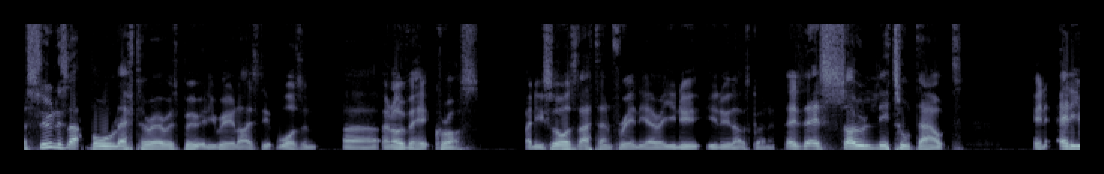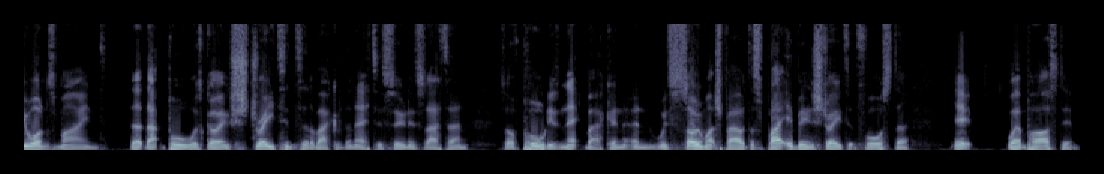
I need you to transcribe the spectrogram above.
as soon as that ball left Herrera's boot, and he realised it wasn't uh, an overhit cross, and you saw Zlatan free in the area, you knew you knew that was going. There, there's so little doubt in anyone's mind that that ball was going straight into the back of the net as soon as Zlatan sort of pulled his neck back and, and with so much power, despite it being straight at Forster, it went past him.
